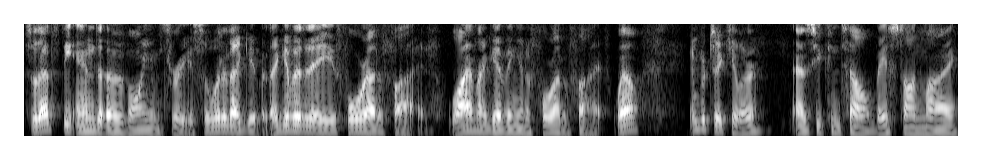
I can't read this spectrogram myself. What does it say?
so that's the end of Volume 3. So, what did I give it? I give it a 4 out of 5. Why am I giving it a 4 out of 5? Well, in particular, as you can tell based on my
